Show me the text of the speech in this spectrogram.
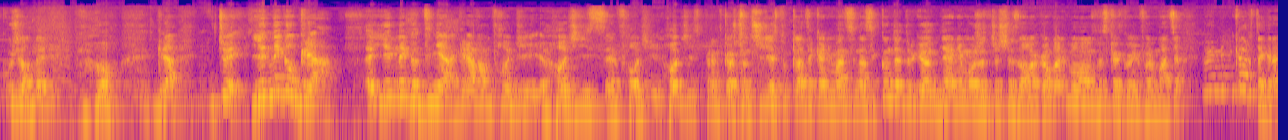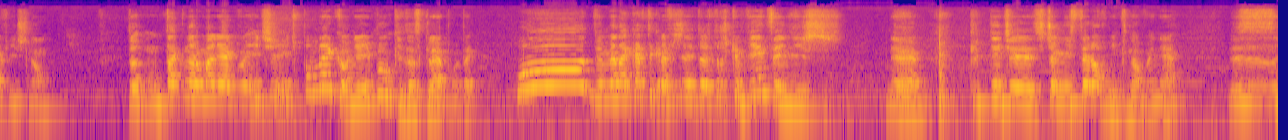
wkurzony, bo gra... Czuję, jednego gra, e, jednego dnia gra wam wchodzi, chodzi z, wchodzi, chodzi z prędkością 30 klatek animacji na sekundę, drugiego dnia nie możecie się zalogować, bo wam wyskakuje informacja, wymień kartę graficzną. To tak normalnie jakby idź, idź po mleko, nie i bułki do sklepu, tak... What? Wymiana karty graficznej to jest troszkę więcej niż, nie wiem, kliknięcie ściągnij sterownik nowy, nie? Z...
